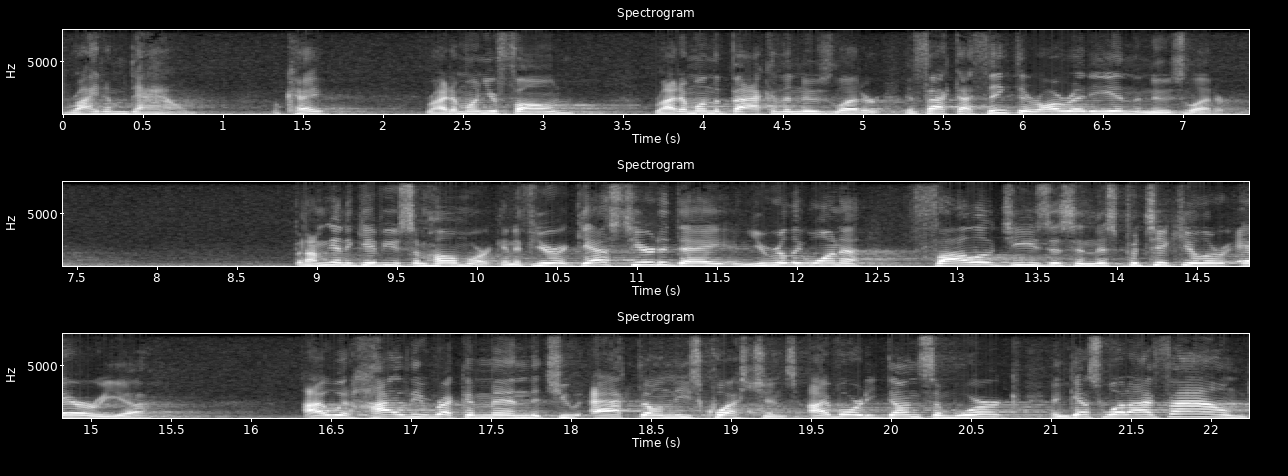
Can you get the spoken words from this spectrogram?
write them down okay? Write them on your phone, write them on the back of the newsletter. In fact, I think they're already in the newsletter. But I'm going to give you some homework. And if you're a guest here today and you really want to follow Jesus in this particular area, I would highly recommend that you act on these questions. I've already done some work, and guess what I found?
